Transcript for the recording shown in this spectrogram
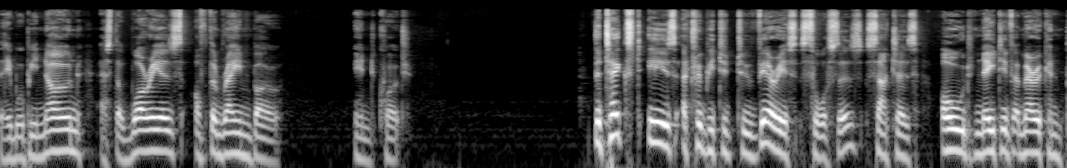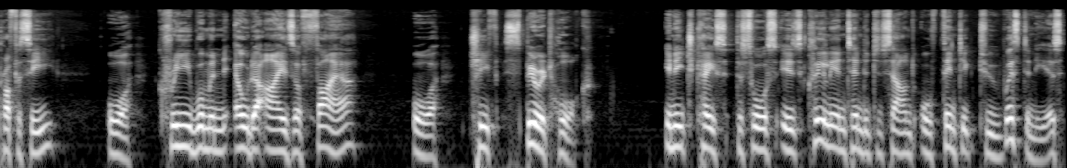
They will be known as the warriors of the rainbow. The text is attributed to various sources, such as Old Native American Prophecy, or Cree Woman Elder Eyes of Fire, or Chief Spirit Hawk. In each case, the source is clearly intended to sound authentic to Western ears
